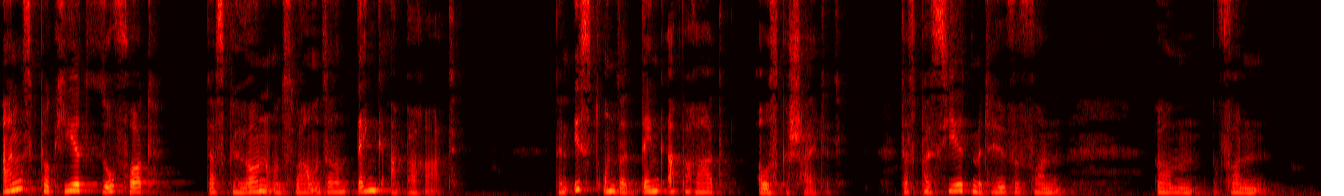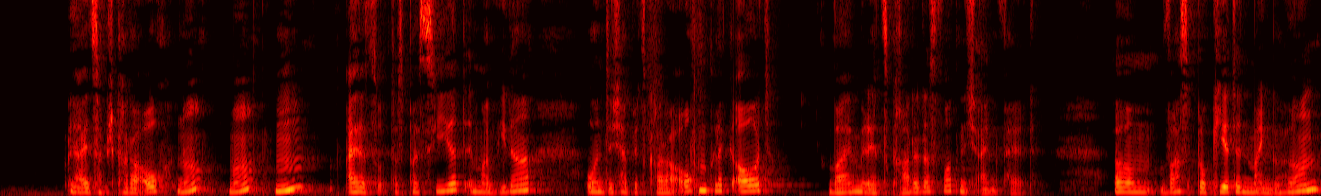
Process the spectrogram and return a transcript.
Angst blockiert sofort das Gehirn und zwar unseren Denkapparat. Dann ist unser Denkapparat ausgeschaltet. Das passiert mit Hilfe von, ähm, von ja, jetzt habe ich gerade auch, ne? ne? Hm? Also, das passiert immer wieder und ich habe jetzt gerade auch einen Blackout weil mir jetzt gerade das Wort nicht einfällt. Ähm, was blockiert denn mein Gehirn?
